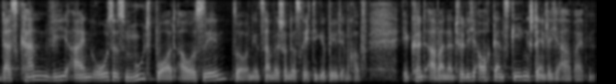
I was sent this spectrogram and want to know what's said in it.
Das kann wie ein großes Moodboard aussehen. So, und jetzt haben wir schon das richtige Bild im Kopf. Ihr könnt aber natürlich auch ganz gegenständlich arbeiten.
